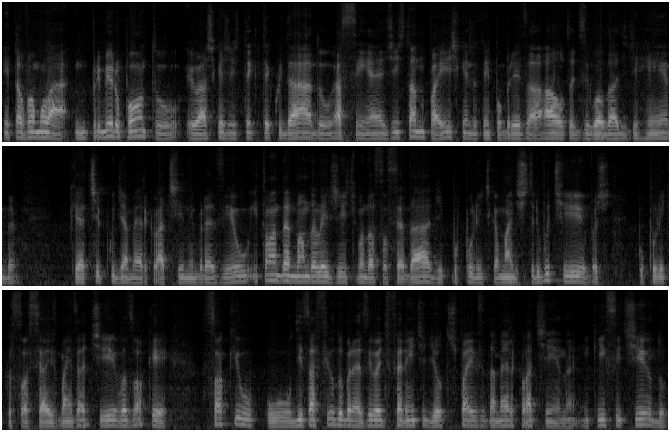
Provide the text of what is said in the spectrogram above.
Então vamos lá. Um primeiro ponto, eu acho que a gente tem que ter cuidado. Assim, a gente está num país que ainda tem pobreza alta, desigualdade de renda, que é típico de América Latina e Brasil. Então a demanda legítima da sociedade por políticas mais distributivas, por políticas sociais mais ativas, ok. Só que o, o, desafio do Brasil é diferente de outros países da América Latina. Em que sentido?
